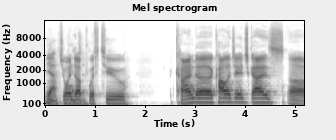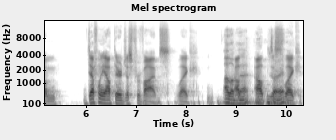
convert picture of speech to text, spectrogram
Yeah. joined gotcha. up with two kind of college age guys. Um, definitely out there just for vibes, like I love out, that. out It's just right. like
